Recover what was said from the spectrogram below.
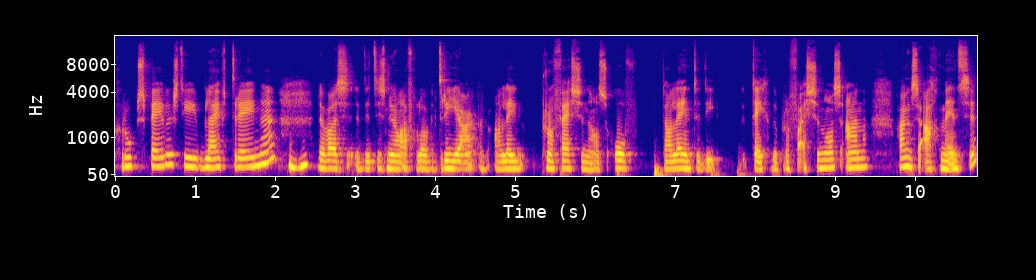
groep spelers die blijft trainen. Mm er was, dit is nu al afgelopen drie jaar alleen professionals of talenten die tegen de professionals aan hangen ze acht mensen.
